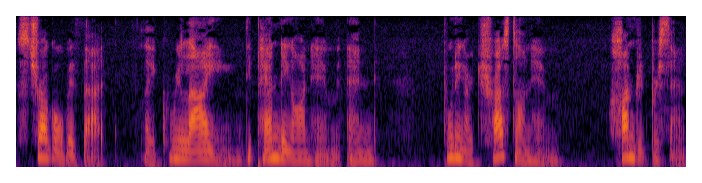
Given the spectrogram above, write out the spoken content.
struggle with that, like relying, depending on Him, and putting our trust on Him 100%.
